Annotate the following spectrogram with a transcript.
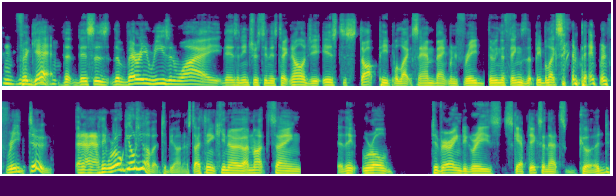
mm-hmm, forget mm-hmm. that this is the very reason why there's an interest in this technology is to stop people like Sam Bankman Fried doing the things that people like Sam Bankman Fried do. And I think we're all guilty of it, to be honest. I think, you know, I'm not saying I think we're all to varying degrees skeptics, and that's good.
